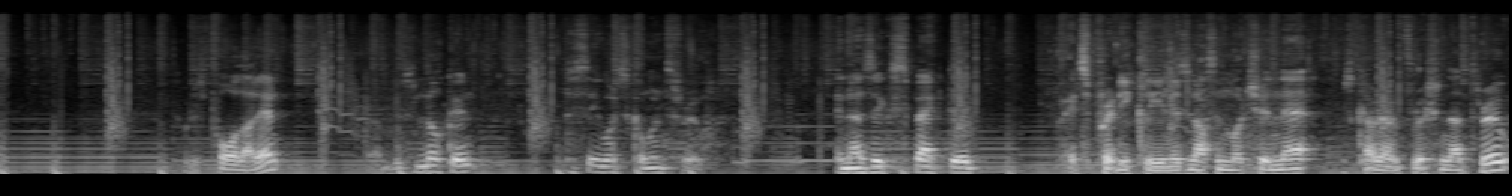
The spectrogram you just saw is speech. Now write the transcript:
We'll just pour that in. I'm just looking to see what's coming through. And as expected, it's pretty clean. There's nothing much in there. Just carry on flushing that through.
